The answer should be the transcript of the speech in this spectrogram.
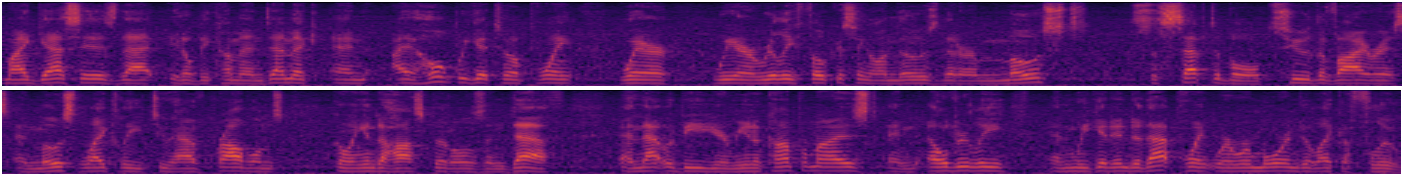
my guess is that it'll become endemic, and I hope we get to a point where we are really focusing on those that are most susceptible to the virus and most likely to have problems going into hospitals and death. And that would be your immunocompromised and elderly. And we get into that point where we're more into like a flu.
